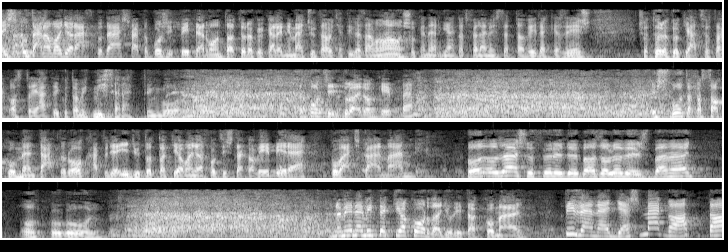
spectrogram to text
És utána a magyarázkodás, hát a Bozsik Péter mondta a törökök elleni meccs után, hogy hát igazából nagyon sok energiánkat felemésztette a védekezés, és a törökök játszották azt a játékot, amit mi szerettünk volna. A focit tulajdonképpen. És voltak a szakkommentátorok, hát ugye így jutottak ki a magyar focisták a VB-re, Kovács Kálmán. Ha az első félidőben az a lövés bemegy, akkor gól. Na miért nem vittek ki a Korda Gyurit akkor már? 11-es, megadta!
